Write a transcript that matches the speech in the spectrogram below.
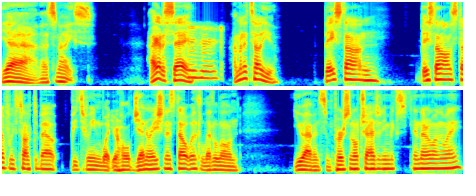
yeah, that's nice. I gotta say, hmm I'm gonna tell you, based on based on all the stuff we've talked about between what your whole generation has dealt with, let alone you having some personal tragedy mixed in there along the way,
